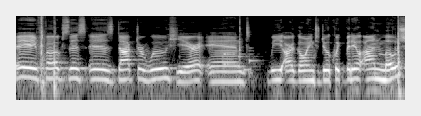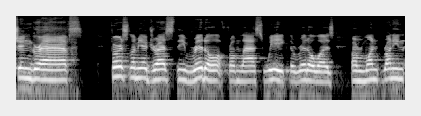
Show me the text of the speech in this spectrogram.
Hey folks, this is Dr. Wu here, and we are going to do a quick video on motion graphs. First, let me address the riddle from last week. The riddle was I'm one, running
